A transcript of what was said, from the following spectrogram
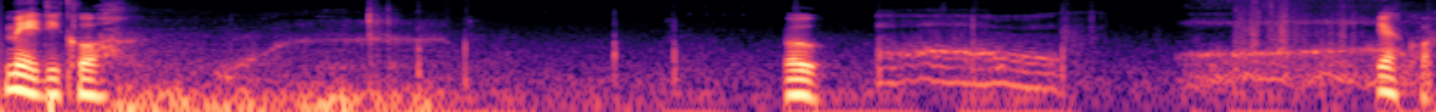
Medico. Oh. Via qua.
